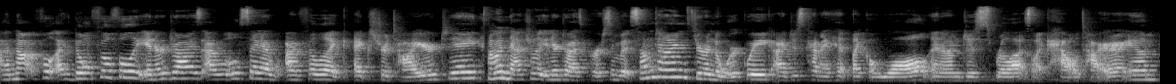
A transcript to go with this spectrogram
I'm not full I don't feel fully energized. I will say I, I feel like extra tired today. I'm a naturally energized person, but sometimes during the work week I just kind of hit like a wall and I'm just realized like how tired I am.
